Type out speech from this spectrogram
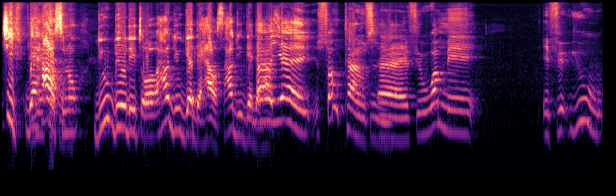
Chief, the house, you know, do you build it or how do you get the house? How do you get the Uh, house? yeah, sometimes uh, if you want me, if you, you,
